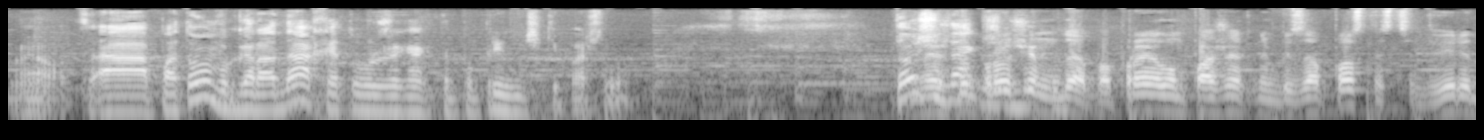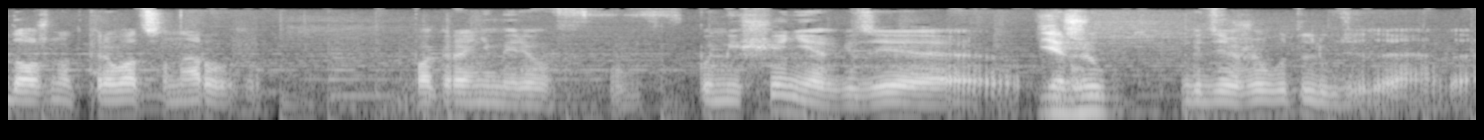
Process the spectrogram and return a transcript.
Вот. А потом в городах это уже как-то по привычке пошло. Точно Между так же прочим, было- да, по правилам пожарной безопасности двери должны открываться наружу. По крайней мере, в, в помещениях, где, где живут. где живут люди, да, да.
